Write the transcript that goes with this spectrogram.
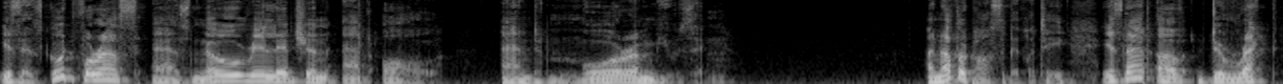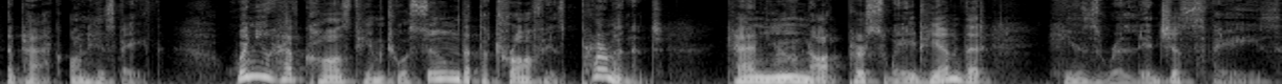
is as good for us as no religion at all, and more amusing. Another possibility is that of direct attack on his faith. When you have caused him to assume that the trough is permanent, can you not persuade him that his religious phase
